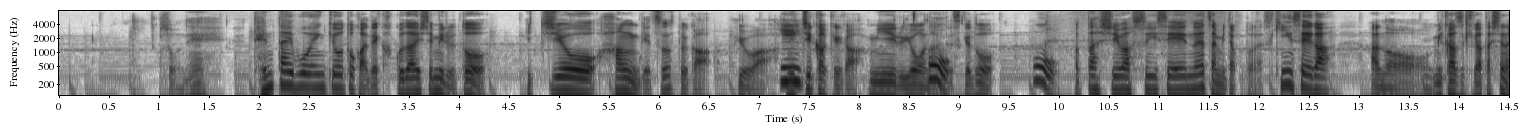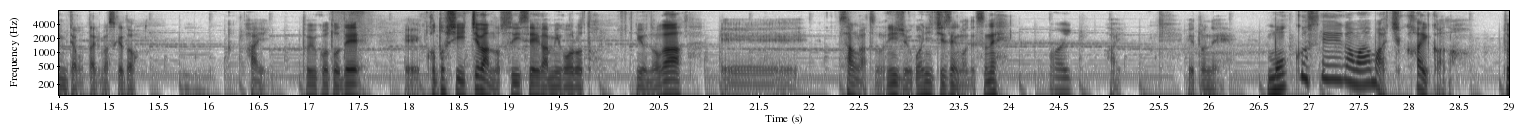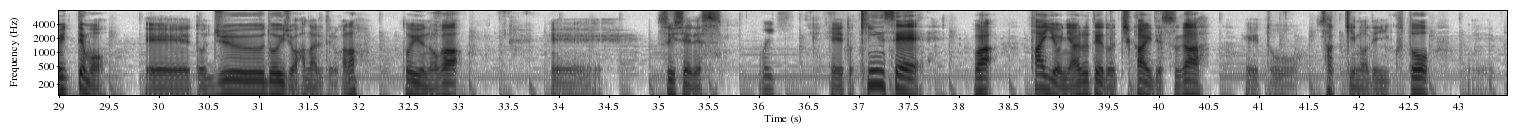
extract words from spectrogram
そうね。天体望遠鏡とかで拡大してみると、一応半月というか、要はえ満ち欠けが見えるようなんですけど。私は水星のやつは見たことないです。金星が、あの、うん三日月型してるのは見たことありますけど。はい。ということで、えー今年一番の水星が見頃というのが、えー3月の25日前後ですね。はい。えっとね、木星がまあまあ近いかな。と言っても、えっ、と、10度以上離れてるかな。というのが、えー水星です。はい。えっ、と、金星は太陽にある程度近いですが、えっ、と、さっきのでいくと、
